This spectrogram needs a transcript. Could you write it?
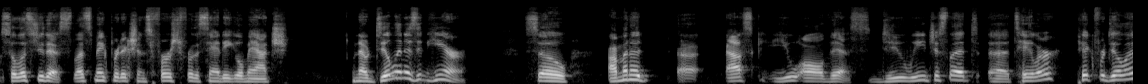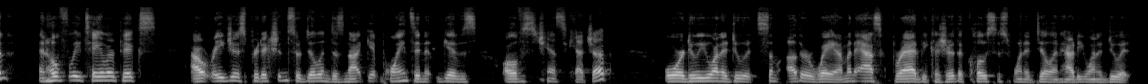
so let's do this. Let's make predictions first for the San Diego match. Now Dylan isn't here, so I'm gonna uh, ask you all this: Do we just let uh, Taylor pick for Dylan, and hopefully Taylor picks outrageous predictions so Dylan does not get points, and it gives all of us a chance to catch up? Or do we want to do it some other way? I'm going to ask Brad because you're the closest one to Dylan. How do you want to do it,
